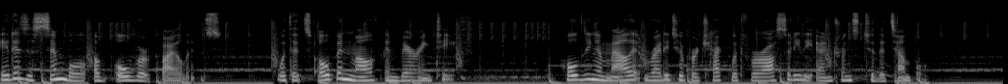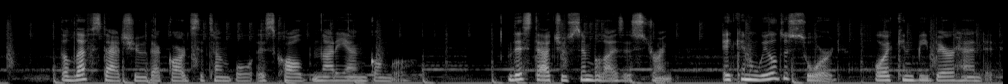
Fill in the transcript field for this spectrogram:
It is a symbol of overt violence, with its open mouth and baring teeth, holding a mallet ready to protect with ferocity the entrance to the temple. The left statue that guards the temple is called Naraen Kongo. This statue symbolizes strength. It can wield a sword, or it can be barehanded.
